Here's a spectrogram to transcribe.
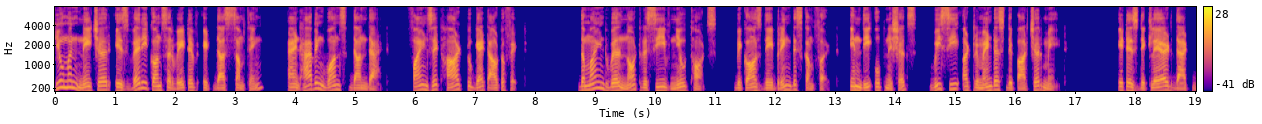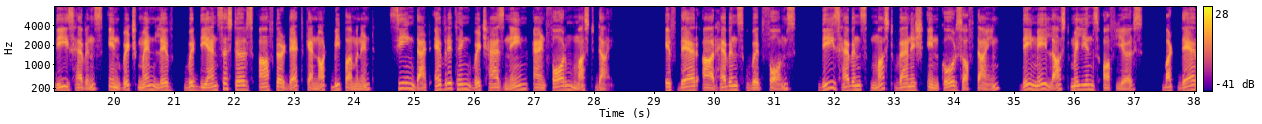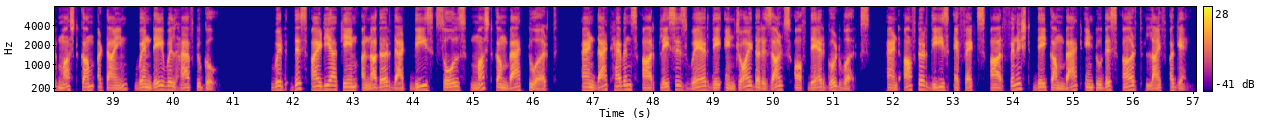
Human nature is very conservative it does something, and having once done that, finds it hard to get out of it. The mind will not receive new thoughts, because they bring discomfort. In the Upanishads, we see a tremendous departure made. It is declared that these heavens in which men live with the ancestors after death cannot be permanent, seeing that everything which has name and form must die. If there are heavens with forms, these heavens must vanish in course of time, they may last millions of years, but there must come a time when they will have to go. With this idea came another that these souls must come back to earth, and that heavens are places where they enjoy the results of their good works, and after these effects are finished they come back into this earth life again.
